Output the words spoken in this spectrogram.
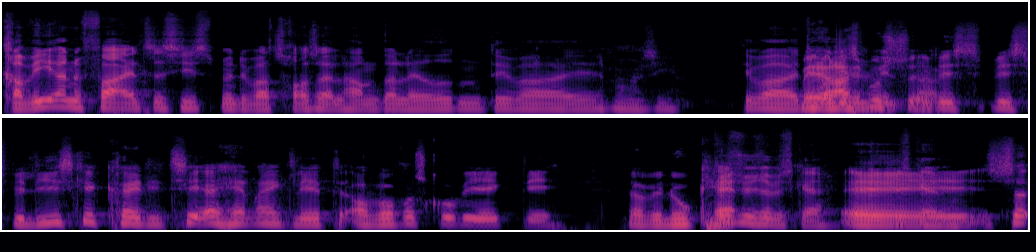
graverende fejl til sidst, men det var trods alt ham, der lavede den. Det var, øh, det må man sige. Det var, men det var Rasmus, hvis, hvis vi lige skal kreditere Henrik lidt, og hvorfor skulle vi ikke det? Når vi nu kan. Det synes jeg, vi skal. Øh, det skal. Så,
